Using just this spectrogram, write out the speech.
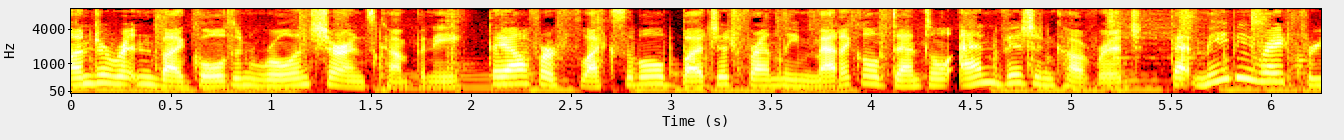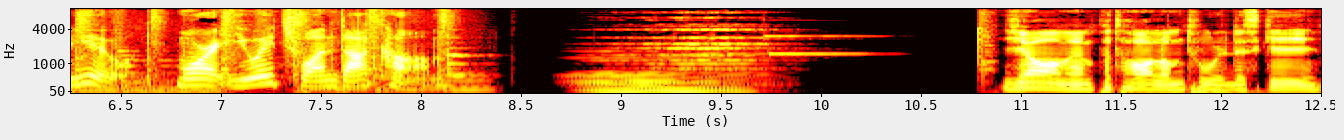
Underwritten by Golden Rule Insurance Company, they offer flexible, budget friendly medical, dental, and vision coverage that may be right for you. More at uh1.com. Ja, men på tal om Tour de Ski.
